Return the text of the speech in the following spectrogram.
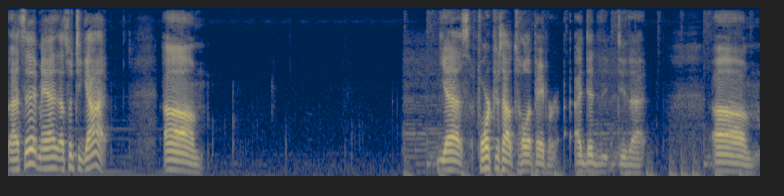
That's it, man. That's what you got. Um. Yes, Fortress out toilet paper. I did do that. Um.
